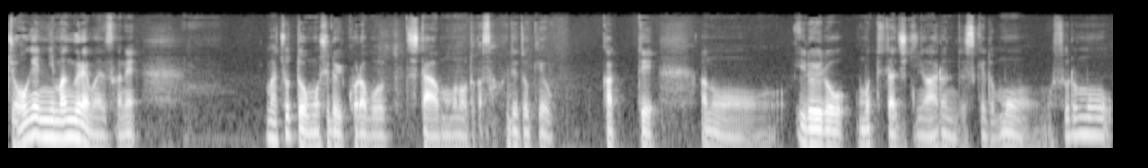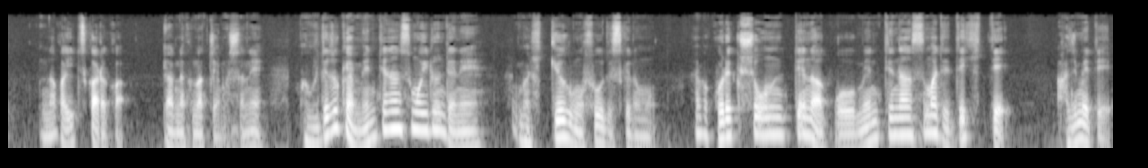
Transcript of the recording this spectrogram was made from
上限2万ぐらいまでですかねまあちょっと面白いコラボしたものとかさ腕時計を買ってあのいろいろ持ってた時期があるんですけどもそれもなんかいつからかやんなくなっちゃいましたね。まあ、腕時計はメンテナンスもいるんでね、まあ、筆記用具もそうですけどもやっぱコレクションっていうのはこうメンテナンスまでできて初めて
